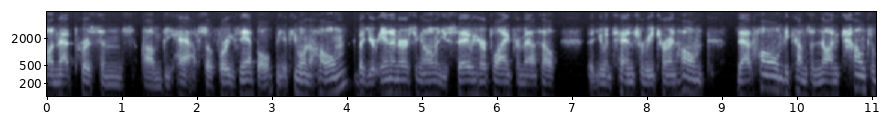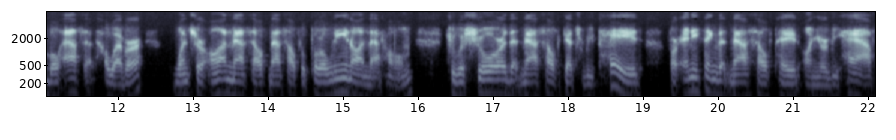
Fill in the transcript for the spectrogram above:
on that person's um, behalf. So, for example, if you own a home, but you're in a nursing home and you say when you're applying for Mass Health that you intend to return home, that home becomes a non-countable asset. However, once you're on Mass Health, Mass Health will put a lien on that home to assure that Mass Health gets repaid for anything that Mass Health paid on your behalf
